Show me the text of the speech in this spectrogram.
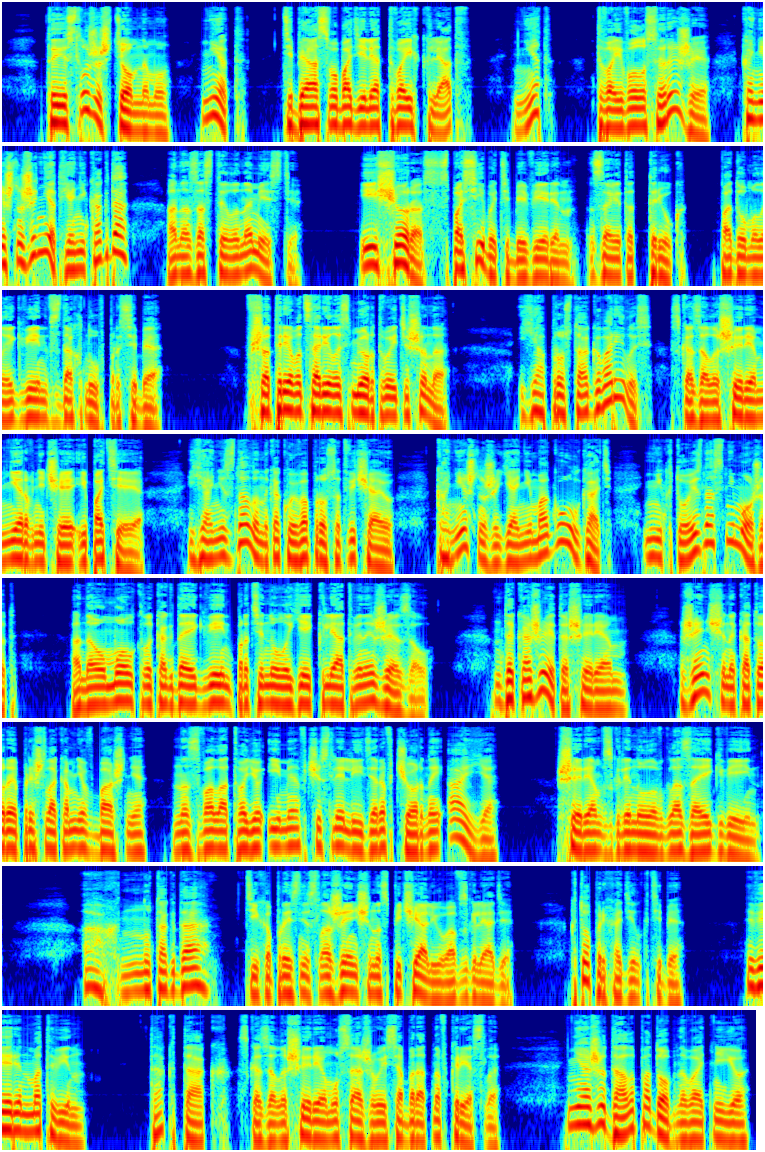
«Ты служишь темному?» «Нет». «Тебя освободили от твоих клятв?» «Нет». «Твои волосы рыжие?» Конечно же нет, я никогда... Она застыла на месте. И еще раз спасибо тебе, Верин, за этот трюк, — подумала Эгвейн, вздохнув про себя. В шатре воцарилась мертвая тишина. — Я просто оговорилась, — сказала Ширем, нервничая и потея. — Я не знала, на какой вопрос отвечаю. Конечно же, я не могу лгать. Никто из нас не может. Она умолкла, когда Эгвейн протянула ей клятвенный жезл. — Докажи это, Шириам, Женщина, которая пришла ко мне в башне, назвала твое имя в числе лидеров черной Айя. Ширям взглянула в глаза Игвейн. — Ах, ну тогда... — тихо произнесла женщина с печалью во взгляде. — Кто приходил к тебе? — Верин Матвин. Так — сказала Шириам, усаживаясь обратно в кресло. — Не ожидала подобного от нее.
